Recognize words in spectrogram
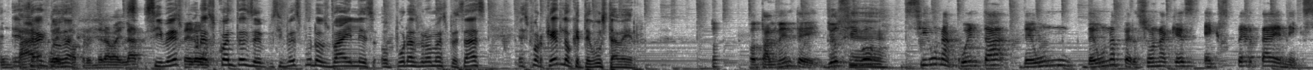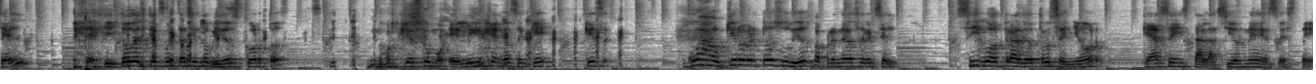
un par Exacto, pues, o sea, para aprender a bailar. Si ves pero- puras cuentas de. Si ves puros bailes o puras bromas pesadas, es porque es lo que te gusta ver. Totalmente. Yo sigo, sigo una cuenta de, un, de una persona que es experta en Excel y todo el tiempo está haciendo videos cortos, ¿no? Que es como el Inge, no sé qué, que es, wow, quiero ver todos sus videos para aprender a hacer Excel. Sigo otra de otro señor que hace instalaciones este,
